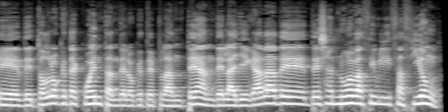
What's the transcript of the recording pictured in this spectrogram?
de todo lo que te cuentan, de lo que te plantean, de la llegada de, de esa nueva civilización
